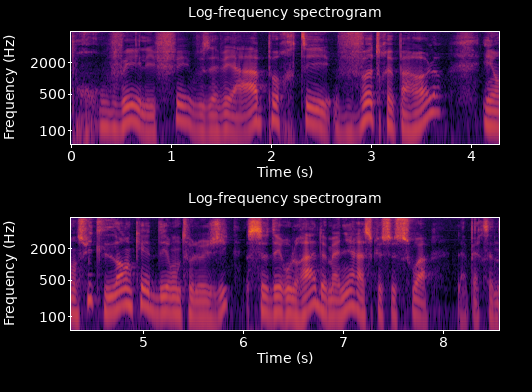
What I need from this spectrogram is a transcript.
prouver les faits, vous avez à apporter votre parole, et ensuite l'enquête déontologique se déroulera de manière à ce que ce soit la personne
